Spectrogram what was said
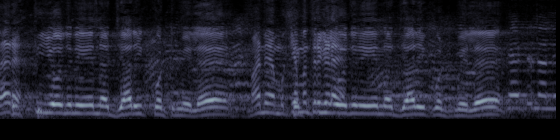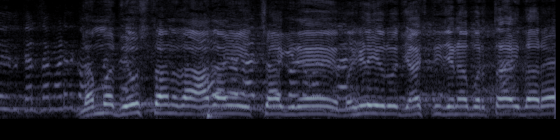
ಶಕ್ತಿ ಯೋಜನೆಯನ್ನ ಜಾರಿ ಕೊಟ್ಟ ಮೇಲೆ ಮಾನ್ಯ ಮುಖ್ಯಮಂತ್ರಿಗಳೇ. ಯೋಜನೆಯನ್ನ ಜಾರಿ ಕೊಟ್ಟ ಮೇಲೆ ನಮ್ಮ ದೇವಸ್ಥಾನದ ಆದಾಯ ಹೆಚ್ಚಾಗಿದೆ. ಮಹಿಳೆಯರು ಜಾಸ್ತಿ ಜನ ಬರ್ತಾ ಇದ್ದಾರೆ.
